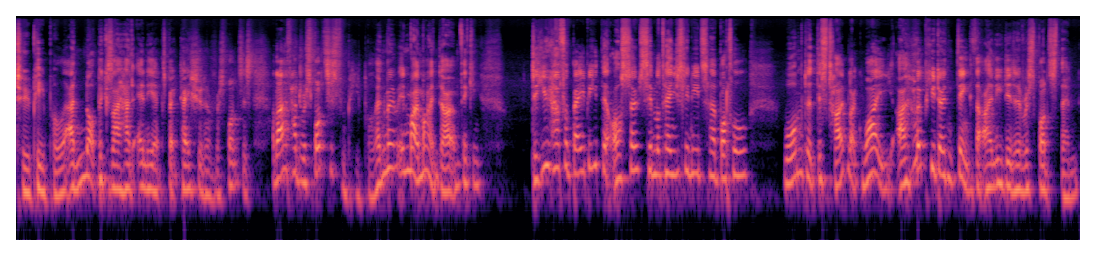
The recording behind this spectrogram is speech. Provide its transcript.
to people, and not because I had any expectation of responses. And I've had responses from people, and in my mind, I'm thinking, do you have a baby that also simultaneously needs her bottle warmed at this time? Like, why? I hope you don't think that I needed a response then.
